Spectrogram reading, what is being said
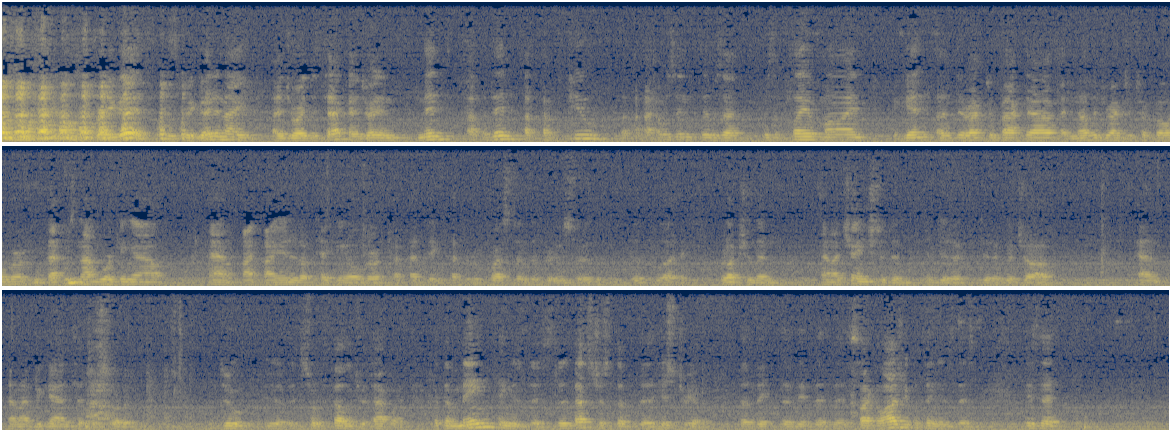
pretty good, it's pretty good, and I, I enjoyed the tech, I enjoyed it, and then, uh, then a, a few, I was in, there was a, there was a play of mine, again, a director backed out, another director took over, that was not working out, and I, I ended up taking over at the, at the request of the producer, the, the production, Then, and I changed it and, and did a, did a good job. And, and I began to just sort of do, it sort of fell into it that way. But the main thing is this, th- that's just the, the history of it. The, the, the, the, psychological thing is this, is that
